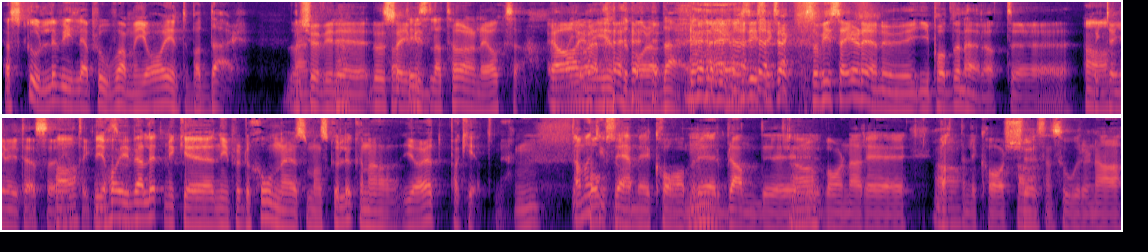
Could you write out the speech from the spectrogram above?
Jag skulle vilja prova men jag är inte bara där. Då kör vi det, då Så säger vi... installatören det också. Ja, jag är jajamän. inte bara där. Nej, precis, exakt. Så vi säger det nu i podden här att uh, Ja. skicka grejer till SR. Ja, vi har ju väldigt mycket nyproduktioner som man skulle kunna göra ett paket med. Mm. Ja men typ det här med kameror, brandvarnare, Ja. vattenläckage, sensorerna.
